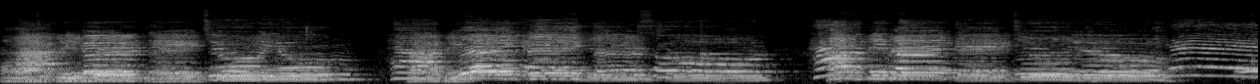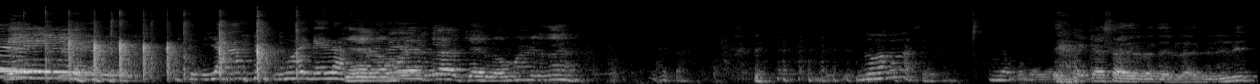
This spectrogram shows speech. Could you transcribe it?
Happy birthday to you. Happy birthday, dear soul. Happy birthday to you. ¡Yay! Ya, no hay vela. Que lo muerda, que lo muerda. No, no hagas eso. No, porque casa de, de, de, de Lili.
